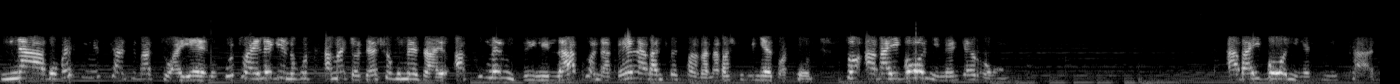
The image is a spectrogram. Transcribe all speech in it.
nabo kwesinye isikhathi bajwayele. Kujwayelekile ukuthi amadoda ahlukumezayo aphume emzini lapho na vele abantu besifazane abahlukunyezwa khona. So abayiboni nento erong abayiboni ngesinye isikhathi.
